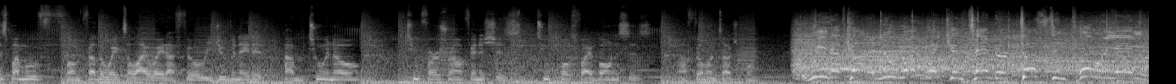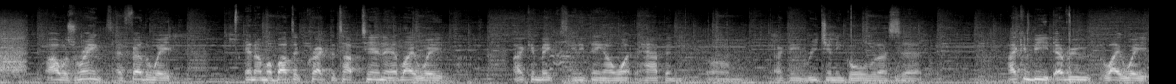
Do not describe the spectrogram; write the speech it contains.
Since my move from featherweight to lightweight, I feel rejuvenated. I'm 2 0, two first round finishes, two post fight bonuses. I feel untouchable. We have got a new lightweight contender, Dustin Poirier. I was ranked at featherweight, and I'm about to crack the top 10 at lightweight. I can make anything I want to happen. Um, I can reach any goal that I set. I can beat every lightweight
